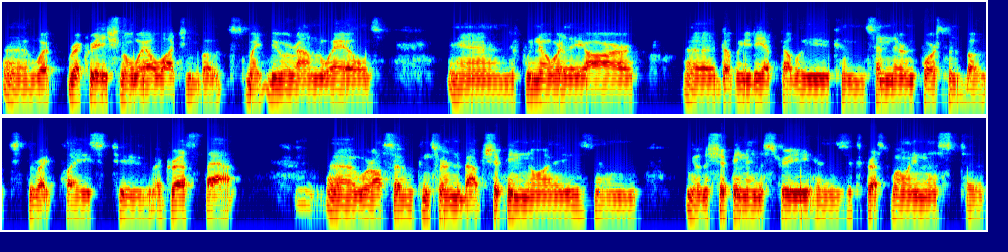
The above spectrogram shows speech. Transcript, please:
uh, what recreational whale watching boats might do around whales. And if we know where they are, uh, WDFW can send their enforcement boats to the right place to address that. Mm-hmm. Uh, we're also concerned about shipping noise, and you know the shipping industry has expressed willingness to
